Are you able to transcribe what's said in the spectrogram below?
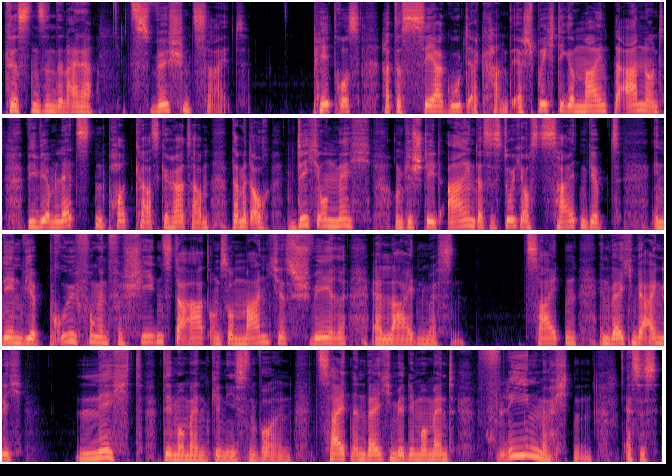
Christen sind in einer Zwischenzeit. Petrus hat das sehr gut erkannt. Er spricht die Gemeinden an und, wie wir im letzten Podcast gehört haben, damit auch dich und mich und gesteht ein, dass es durchaus Zeiten gibt, in denen wir Prüfungen verschiedenster Art und so manches Schwere erleiden müssen. Zeiten, in welchen wir eigentlich nicht den Moment genießen wollen, Zeiten, in welchen wir den Moment fliehen möchten. Es ist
